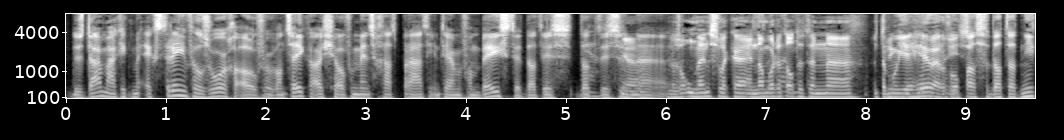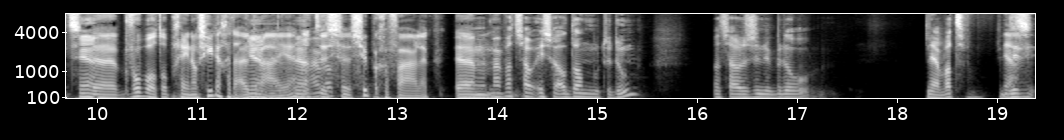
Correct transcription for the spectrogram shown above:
dus daar maak ik me extreem veel zorgen over. Want zeker als je over mensen gaat praten in termen van beesten, dat is, dat ja. is een. Ja, dat is onmenselijke en dan wordt het altijd een. Uh, een dan moet je heel erg oppassen dat dat niet ja. uh, bijvoorbeeld op genocide gaat uitdraaien. Dat maar is super gevaarlijk. Um, maar wat zou Israël dan moeten doen? Wat zouden ze nu bedoel. Ja, wat. Ja. Dit,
